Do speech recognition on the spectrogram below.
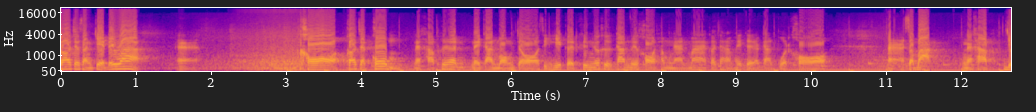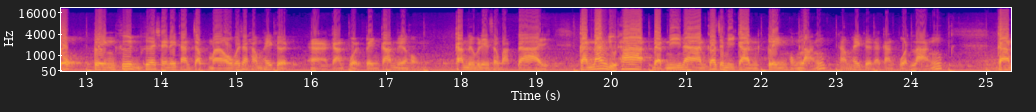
ก็จะสังเกตได้ว่าอ่าคอก็จะก้มนะครับเพื่อในการมองจอสิ่งที่เกิดขึ้นก็คือกล้ามเนื้อคอทำงานมาก ก็จะทำให้เกิดอาการปวดคออสะบักนะครับ ยก เกรงขึ้นเพื่อใช้ในการจับเมาส์ก็จะทำให้เกิดาการปวดเกรงกล้ามเนื้อของกล้ามเนื้อบริเวณสะบักได้ การนั่งอยู่ท่าแบบนี้นานก็จะมีการเกรงของหลังทำให้เกิดอาการปวดหลัง การ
